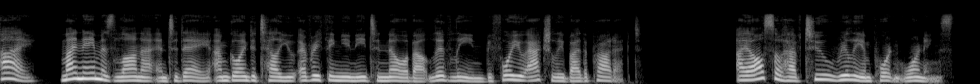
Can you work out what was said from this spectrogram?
Hi, my name is Lana and today I'm going to tell you everything you need to know about LivLean before you actually buy the product. I also have two really important warnings,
